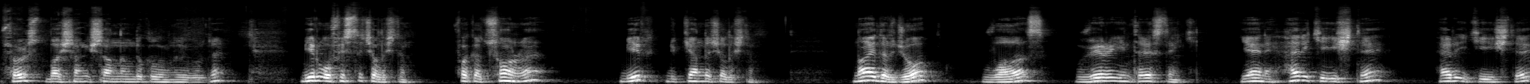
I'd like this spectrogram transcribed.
first başlangıçta anlamında kullanılıyor burada. Bir ofiste çalıştım. Fakat sonra bir dükkanda çalıştım. Neither job was very interesting. Yani her iki işte her iki işte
